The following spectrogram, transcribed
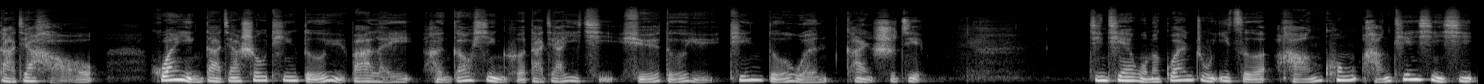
大家好，欢迎大家收听德语芭蕾。很高兴和大家一起学德语、听德文、看世界。今天我们关注一则航空航天信息。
